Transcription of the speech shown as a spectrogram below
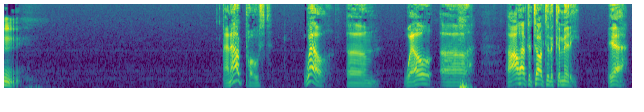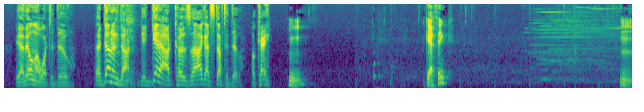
Hmm. An outpost? Well, um, well, uh, I'll have to talk to the committee. Yeah, yeah, they'll know what to do. Uh, done and done. G get out, cause uh, I got stuff to do, okay? Hmm. Okay, I think... Hmm.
